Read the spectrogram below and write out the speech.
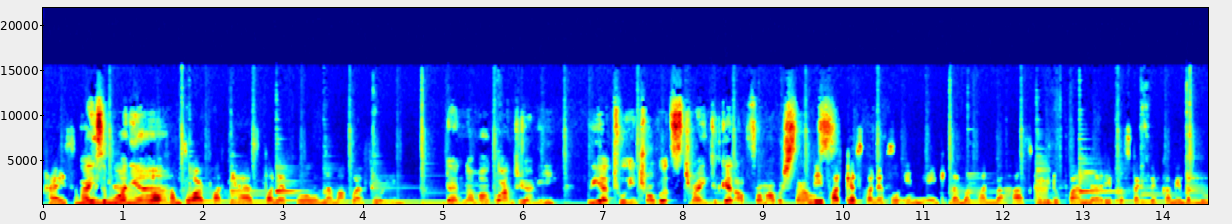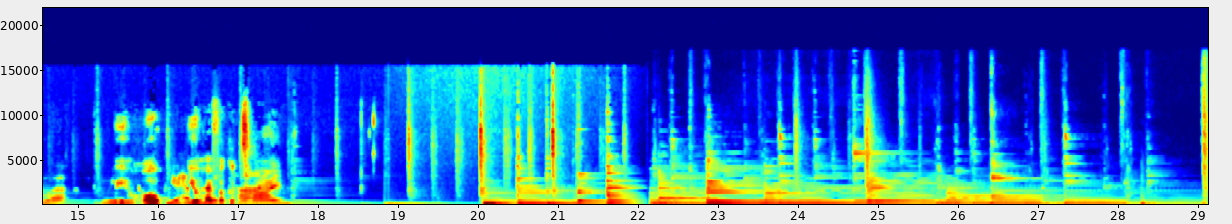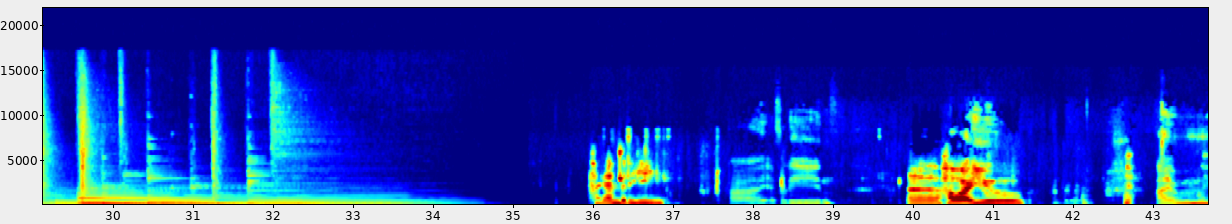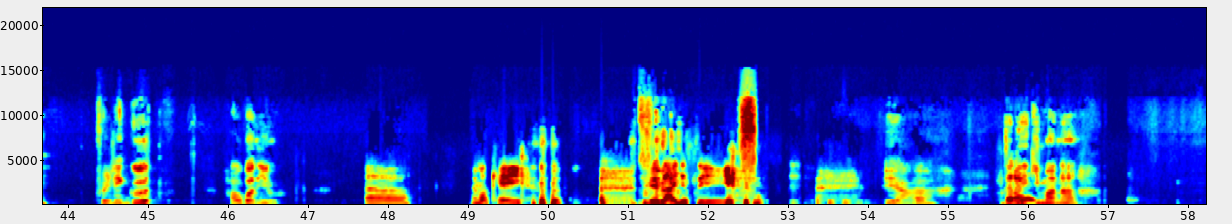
Hai semuanya. Hai semuanya. Welcome to our podcast Poneful. Nama aku Evelyn. Dan nama aku Andriani. We are two introverts trying to get up from ourselves. Di podcast Poneful ini kita bakalan bahas kehidupan dari perspektif kami berdua. We hope you have, a, good time. Hai Andri. Hi Evelyn. Uh, how, are you? I'm pretty good. How about you? Uh, I'm okay. Biasa aja sih. Ya. Uh, Jadi gimana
